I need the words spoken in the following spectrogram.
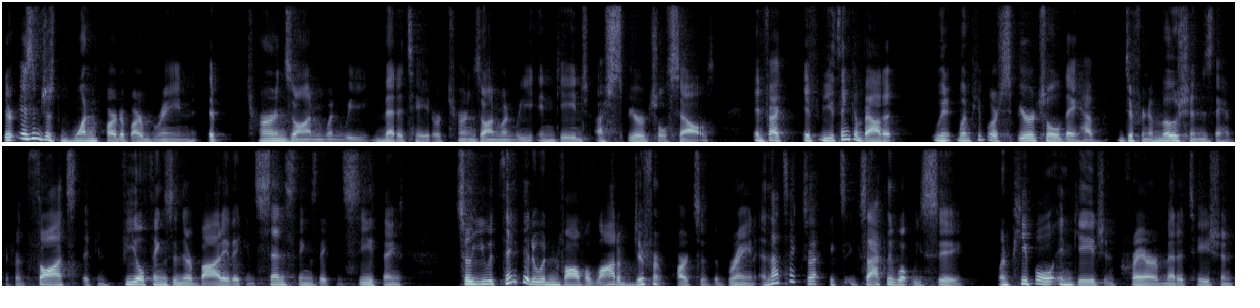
there isn't just one part of our brain that turns on when we meditate or turns on when we engage our spiritual selves. In fact, if you think about it, when, when, people are spiritual, they have different emotions, they have different thoughts, they can feel things in their body, they can sense things, they can see things. So you would think that it would involve a lot of different parts of the brain. And that's exa- exactly what we see. When people engage in prayer, meditation,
